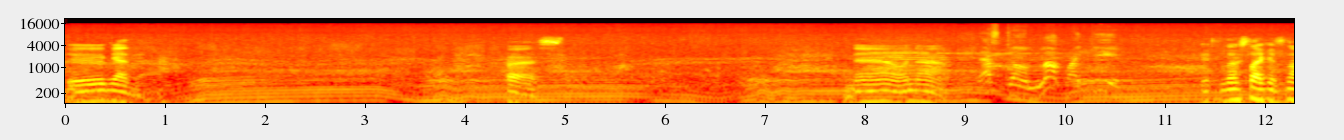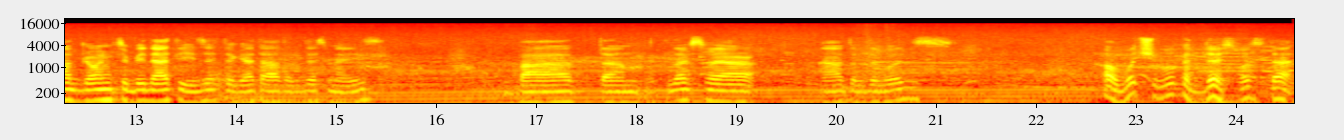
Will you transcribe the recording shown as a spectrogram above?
to get there. First. Now, now. That's dumb luck right there. It looks like it's not going to be that easy to get out of this maze. But um, it looks we're out of the woods. Oh, you look at this? What's that?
